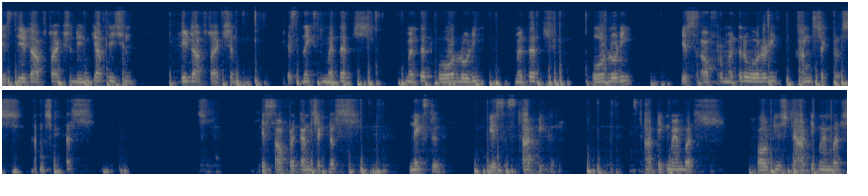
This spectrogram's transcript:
yes data abstraction encapsulation data abstraction yes next methods method overloading method overloading yes after method overloading constructors constructors yes after constructors next yes static static members how to use static members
